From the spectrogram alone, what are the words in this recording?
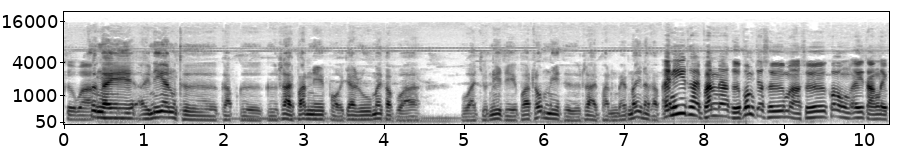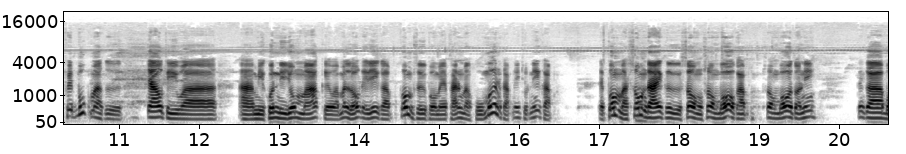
คือว่าซึ่งไอ้ไอ้นี่คือกับคือคือสายพันธุ์นี้พอจะรู้ไหมครับว่า ว่าจุดนี้ที่ผสมนี่คือสายพันธุ์แบบไหนนะครับไอ้นี้สายพันธุ์นะคือผมจะซื้อมาซื้อของไอ้ทางใน Facebook มาคือ เจ้าที่ว่าอ่ามีคนนิยมมากเกี่ยวว่ามันหลอกได้ดีครับผมซื้อพ่อแม่พันธุ์มาขู่เมื่นครับในจุดนี้ครับ แต่ผมมาส้มได้คือส่องส่องโบครับส่องโบตัวนี้ซึ่งกาโบ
